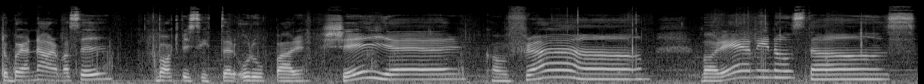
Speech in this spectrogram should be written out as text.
De börjar närma sig vart vi sitter och ropar Tjejer, kom fram! Var är ni någonstans?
